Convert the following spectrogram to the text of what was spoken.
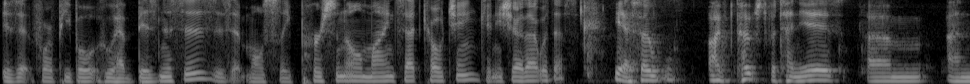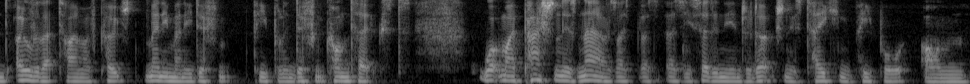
is it for people who have businesses? Is it mostly personal mindset coaching? Can you share that with us? Yeah, so I've coached for 10 years um, and over that time I've coached many many different people in different contexts. What my passion is now is as, as you said in the introduction is taking people on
